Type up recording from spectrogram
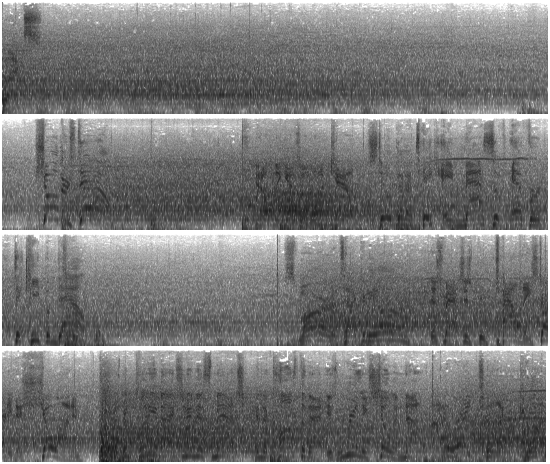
suplex. Shoulders down. It only gets a one count. Still gonna take a massive effort to keep him down. Smart, attacking the arm. This match's brutality starting to show on him. There's been plenty of action in this match, and the cost of that is really showing now. Right to the gut.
